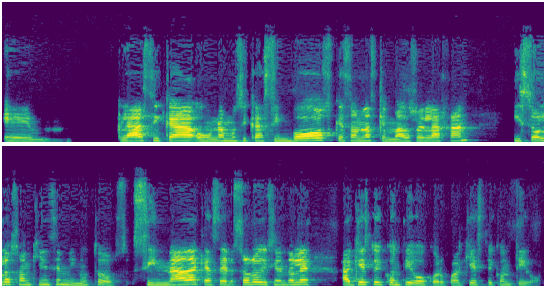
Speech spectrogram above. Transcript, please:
em, clásica o una música sin voz, que son las que más relajan y solo son 15 minutos, sin nada que hacer, solo diciéndole, aquí estoy contigo, cuerpo, aquí estoy contigo.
